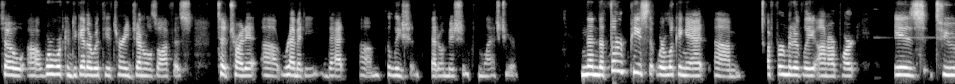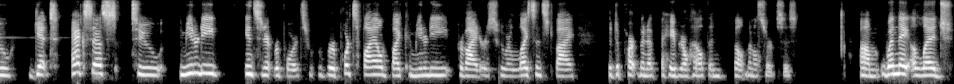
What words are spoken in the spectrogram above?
So uh, we're working together with the Attorney General's office to try to uh, remedy that um, deletion, that omission from last year. And then the third piece that we're looking at um, affirmatively on our part is to get access to community incident reports, reports filed by community providers who are licensed by the Department of Behavioral Health and Developmental Services um, when they allege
